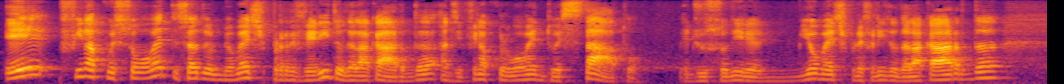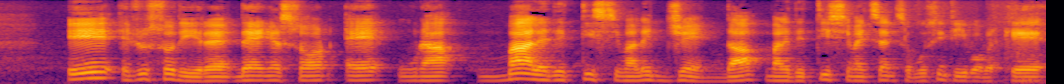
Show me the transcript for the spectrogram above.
e fino a questo momento è stato il mio match preferito della card, anzi fino a quel momento è stato, è giusto dire, il mio match preferito della card e è giusto dire, Danielson è una maledettissima leggenda, maledettissima in senso positivo perché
